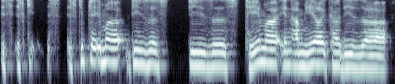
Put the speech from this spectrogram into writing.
es, es, es, es gibt ja immer dieses, dieses Thema in Amerika, dieser äh,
